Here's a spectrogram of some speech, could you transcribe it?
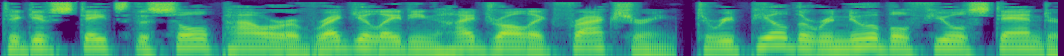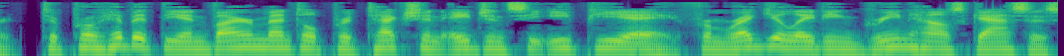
to give states the sole power of regulating hydraulic fracturing, to repeal the Renewable Fuel Standard, to prohibit the Environmental Protection Agency EPA from regulating greenhouse gases,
